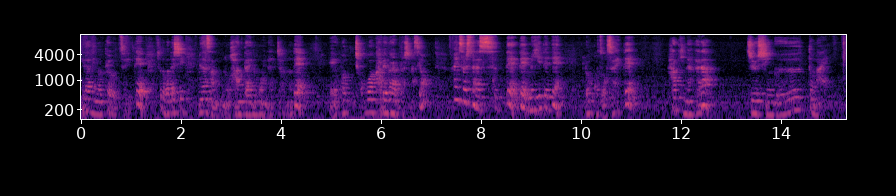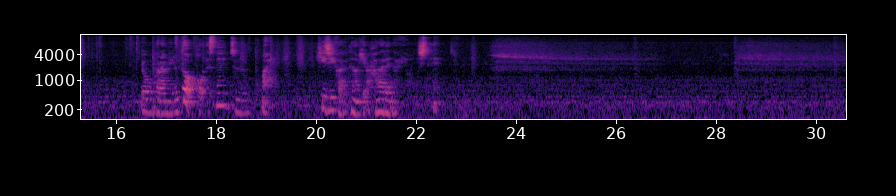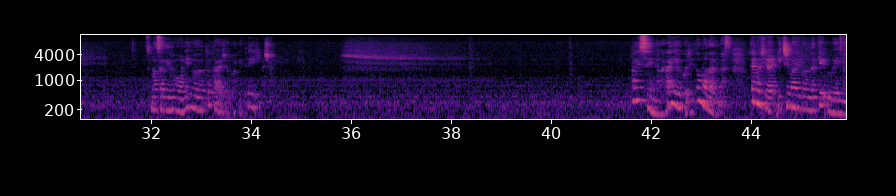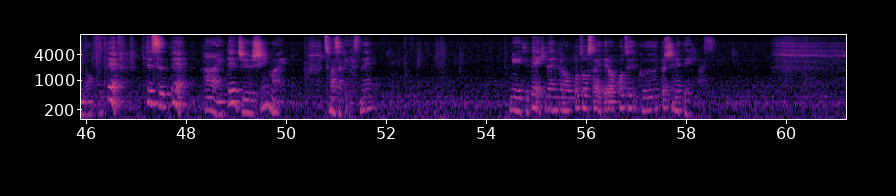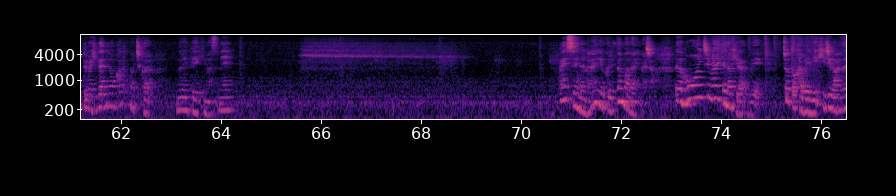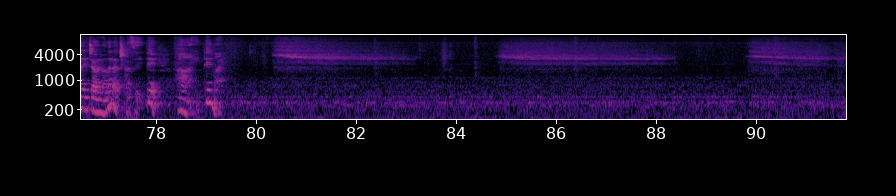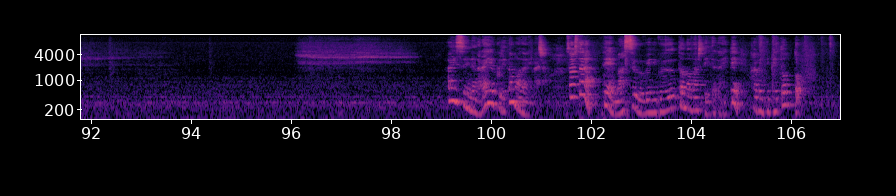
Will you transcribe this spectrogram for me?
左の手をついてちょっと私皆さんの反対の方になっちゃうので、えー、こっちここは壁があるとしますよ。はいそしたら吸ってで右手で肋骨を押さえて吐きながら重心ぐーっと前。横から見るとこうですねずっと前。肘から手のひら離れないようにして。ま先の方にぐっと体重をかけていきましょう。はい吸いながらゆっくりと戻ります。手のひら1枚分だけ上に乗っけてで吸って吐いて重心前。つま先ですね。右手で左の肋骨を押さえて肋骨ぐーっと締めていきますでも左の肩の力抜いていきますね。はい吸いながらゆっくりと戻りましょう。ではもう一枚手のひら上。ちょっと壁に肘が離れちゃうようなら近づいて吐いて前。吸いながらゆっくりと戻りましょう。そしたら手まっすぐ上にぐーっと伸ばしていただいて壁にペトッと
